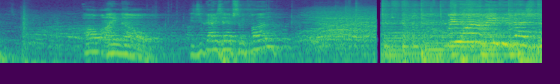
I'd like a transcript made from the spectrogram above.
Oh, I know. Did you guys have some fun? We want to leave you guys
